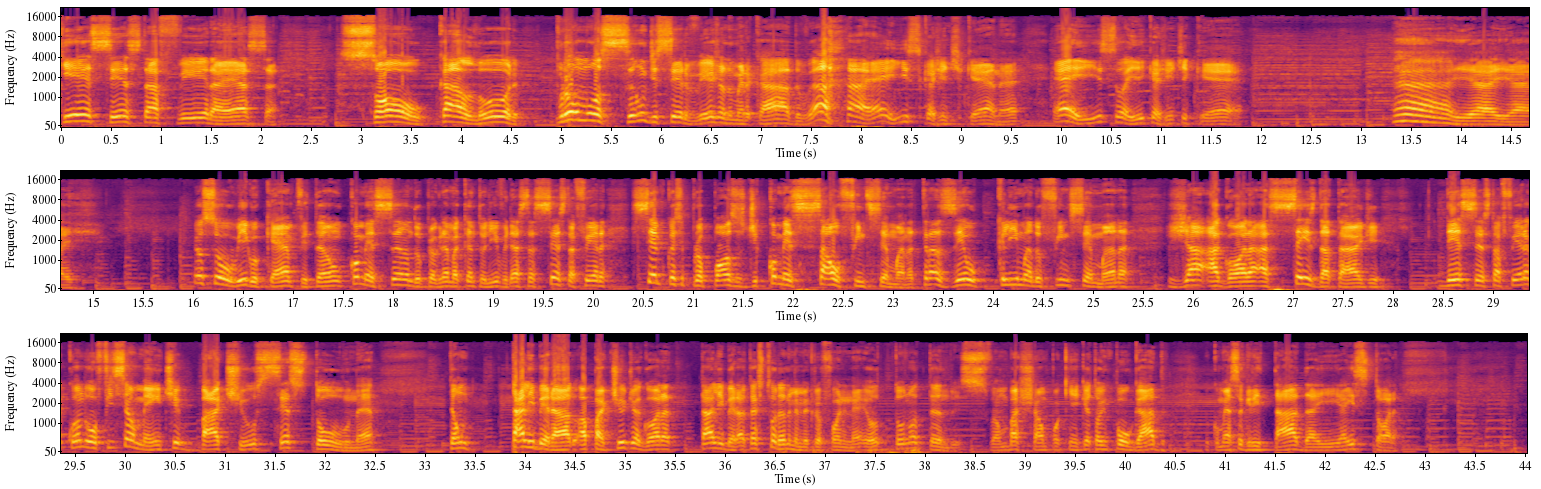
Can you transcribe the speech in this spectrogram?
Que sexta-feira essa! Sol, calor, promoção de cerveja no mercado. Ah, é isso que a gente quer, né? É isso aí que a gente quer. Ai, ai, ai. Eu sou o Igor Kempf, então, começando o programa Canto Livre desta sexta-feira, sempre com esse propósito de começar o fim de semana, trazer o clima do fim de semana já agora às seis da tarde de sexta-feira, quando oficialmente bate o sextou, né? Então tá liberado, a partir de agora tá liberado. Tá estourando meu microfone, né? Eu tô notando isso. Vamos baixar um pouquinho aqui, eu tô empolgado. Eu começo a gritar, daí aí estoura.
